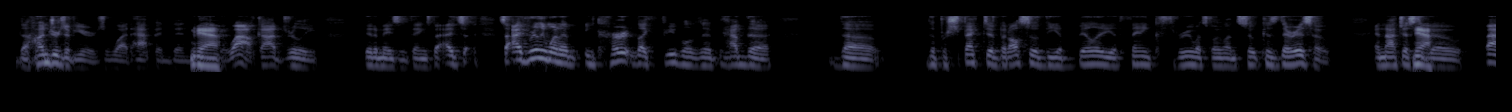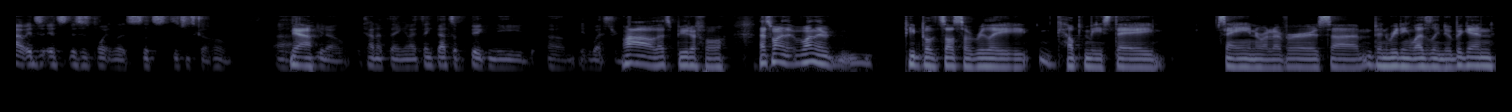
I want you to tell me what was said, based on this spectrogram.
the hundreds of years of what happened and Yeah. wow, god's really did amazing things. But it's, so I really want to encourage like people to have the the the perspective, but also the ability to think through what's going on. So because there is hope, and not just Yeah. to go, wow, it's it's this is pointless. Let's let's just go home. Uh, Yeah. you know, kind of thing. And I think that's a big need um, in Western. Wow, that's beautiful. That's one of the one of the people that's also really helped me stay sane or whatever is uh, been reading Leslie Newbigin,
